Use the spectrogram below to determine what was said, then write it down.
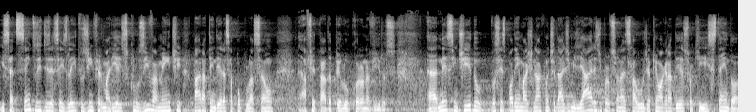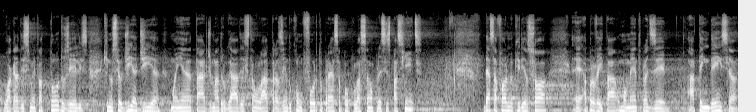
e 716 leitos de enfermaria exclusivamente para atender essa população afetada pelo coronavírus. Uh, nesse sentido, vocês podem imaginar a quantidade de milhares de profissionais de saúde a quem eu agradeço aqui, estendo o agradecimento a todos eles que no seu dia a dia, manhã, tarde, madrugada, estão lá trazendo conforto para essa população, para esses pacientes. Dessa forma, eu queria só é, aproveitar o momento para dizer a tendência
